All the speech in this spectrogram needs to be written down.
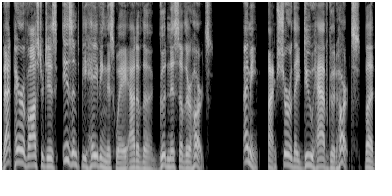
That pair of ostriches isn't behaving this way out of the goodness of their hearts. I mean, I'm sure they do have good hearts, but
